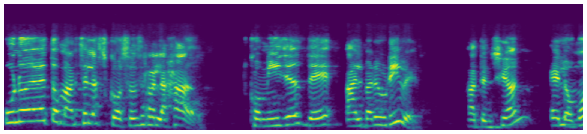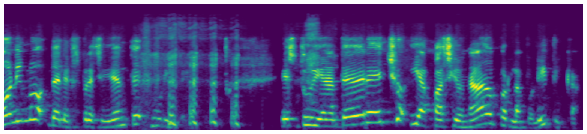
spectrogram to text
Uno debe tomarse las cosas relajado comillas de Álvaro Uribe. Atención, el homónimo del expresidente Uribe. Estudiante de Derecho y apasionado por la política.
